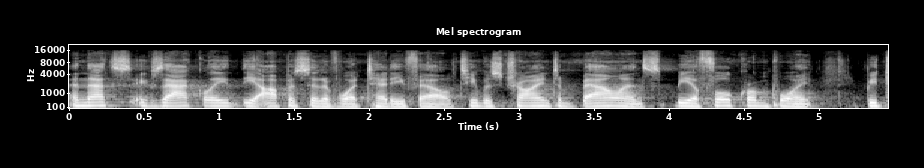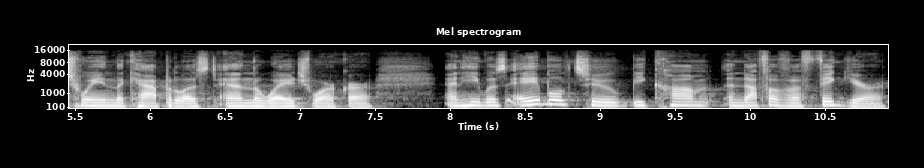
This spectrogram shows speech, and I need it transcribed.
And that's exactly the opposite of what Teddy felt. He was trying to balance, be a fulcrum point between the capitalist and the wage worker. And he was able to become enough of a figure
